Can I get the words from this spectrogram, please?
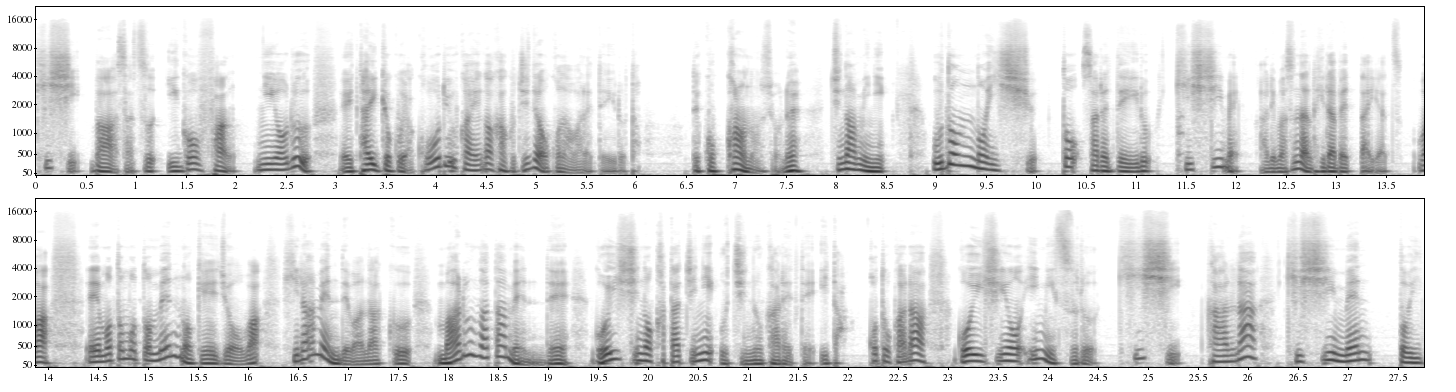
棋士 VS 囲碁ファンによる、対局や交流会が各地で行われていると。で、こっからなんですよね。ちなみに、うどんの一種とされているきし麺ありますね。平べったいやつは、えー、もともと麺の形状は平麺ではなく丸型麺で碁石の形に打ち抜かれていたことから、碁石を意味する騎士から騎士麺といっ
